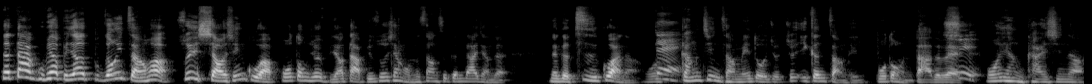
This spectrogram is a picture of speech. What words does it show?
那大股票比较容易涨的话，所以小型股啊波动就会比较大。比如说像我们上次跟大家讲的那个智冠啊，我刚进场没多久就一根涨停，波动很大，对不对？是，我也很开心啊。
